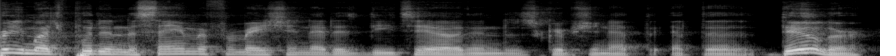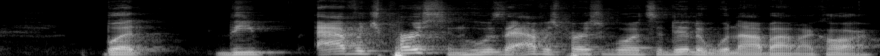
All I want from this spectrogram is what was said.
pretty much put in the same information that is detailed in the description at the, at the dealer, but the average person, who is the average person going to dealer, will not buy my car.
